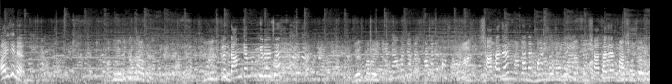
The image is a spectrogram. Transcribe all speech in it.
অরিজিনাল দাম কেমন কি রয়েছে বেস্ট হবে এইটা দাম আছে আপনার সাত হাজার? সাত হাজার পাঁচশো চল্লিশ।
